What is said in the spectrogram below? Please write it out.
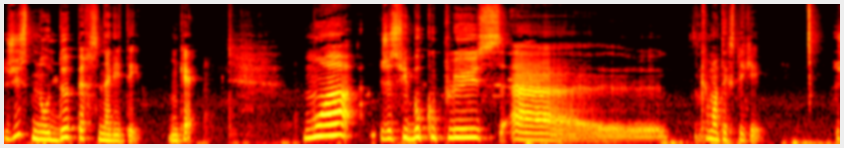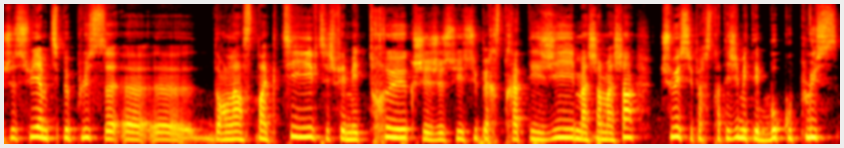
juste nos deux personnalités, ok? Moi, je suis beaucoup plus, euh, comment t'expliquer? Je suis un petit peu plus euh, euh, dans l'instinctif, si je fais mes trucs, je, je, suis super stratégie, machin, machin. Tu es super stratégie, mais tu es beaucoup plus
